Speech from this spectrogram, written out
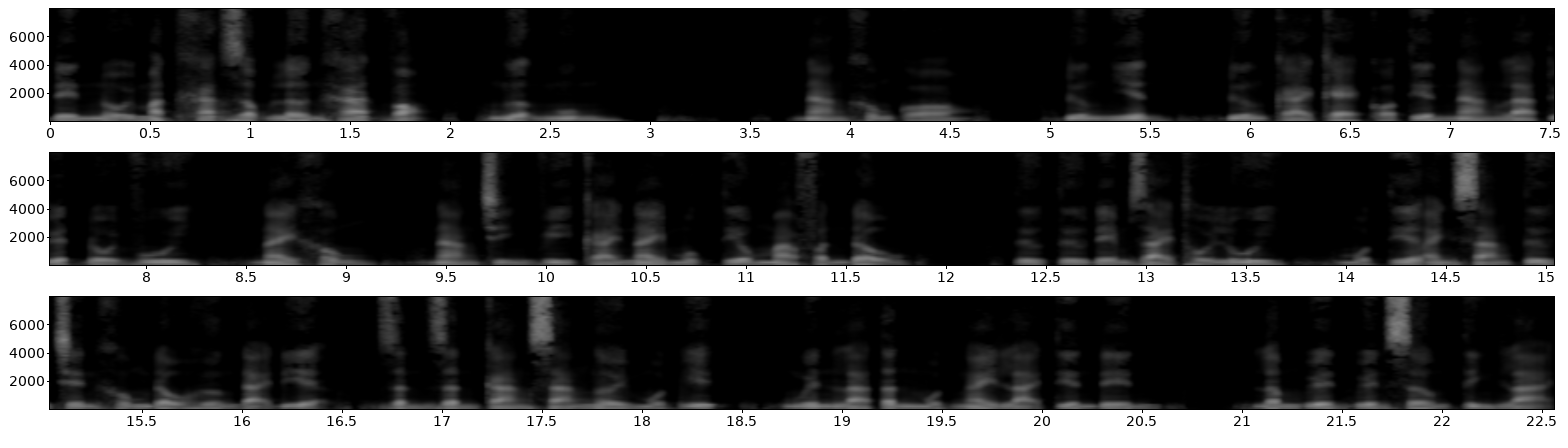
đến nỗi mặt khác rộng lớn khát vọng, ngượng ngùng. Nàng không có, đương nhiên, đương cái kẻ có tiền nàng là tuyệt đối vui, này không, nàng chính vì cái này mục tiêu mà phân đấu. Từ từ đêm dài thối lui, một tia ánh sáng từ trên không đầu hướng đại địa, dần dần càng sáng ngời một ít, nguyên là tân một ngày lại tiến đến. Lâm Uyển Uyển sớm tỉnh lại,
